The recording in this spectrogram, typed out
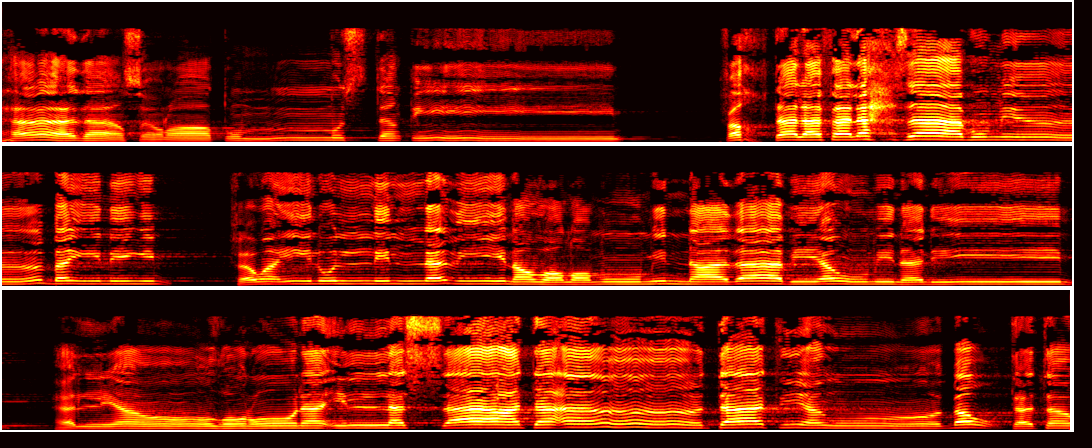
هذا صراط مستقيم. فاختلف الأحزاب من بينهم فويل للذين ظلموا من عذاب يوم أليم. هل ينظرون إلا الساعة أن تأتيهم بغتة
